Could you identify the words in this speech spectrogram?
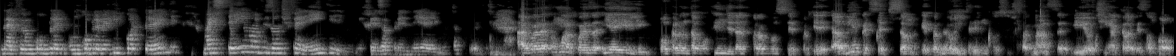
né, foi um, comple um complemento importante, mas tem uma visão diferente e me fez aprender aí muita coisa. Agora, uma coisa, e aí, Lili, vou perguntar um pouquinho direto para você, porque a minha percepção, porque quando eu entrei no curso de farmácia, e eu tinha aquela visão, bom,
